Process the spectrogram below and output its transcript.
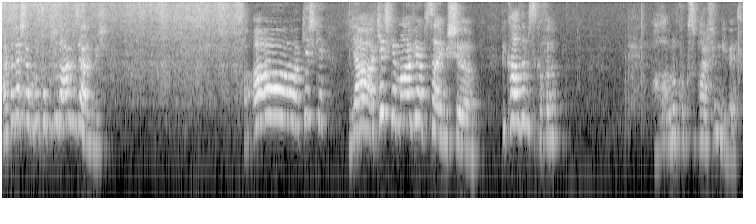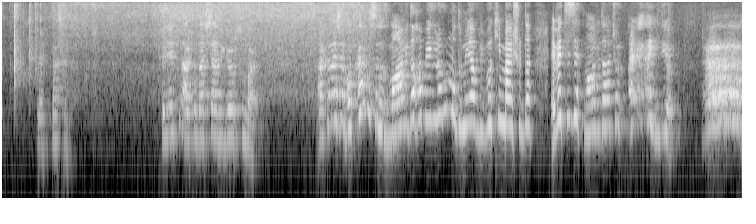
Arkadaşlar bunun kokusu daha güzelmiş. Aa keşke. Ya keşke mavi yapsaymışım. Bir kaldırır mısın kafanı? Aa bunun kokusu parfüm gibi. Evet bakın. Şöyle yapın arkadaşlar bir görsün bak. Arkadaşlar bakar mısınız? Mavi daha belli olmadı mı ya? Bir bakayım ben şurada. Evet İzzet mavi daha çok... Ay ay ay gidiyor. Ah!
